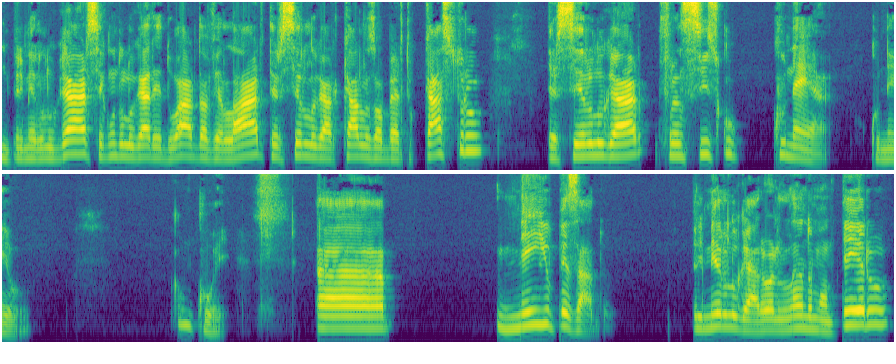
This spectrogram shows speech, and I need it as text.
em primeiro lugar. Segundo lugar, Eduardo Avelar. Terceiro lugar, Carlos Alberto Castro. Terceiro lugar, Francisco Cunea. Cuneo. Com cui. Uh, meio pesado. Primeiro lugar, Orlando Monteiro.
